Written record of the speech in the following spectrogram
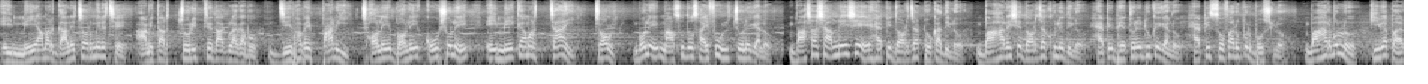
এই মেয়ে আমার গালে চর মেরেছে, আমি তার চরিত্রে দাগ লাগাবো। যেভাবে পারি, ছলে বলে, কৌশলে এই মেয়েকে আমার চাই। চল, বলে মাসুদ ও সাইফুল চলে গেল। বাসার সামনে এসে হ্যাপি দরজা টোকা দিল। বাহার এসে দরজা খুলে দিল। হ্যাপি ভেতরে ঢুকে গেল। হ্যাপি সোফার উপর বসল। বাহার বলল, কি ব্যাপার?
